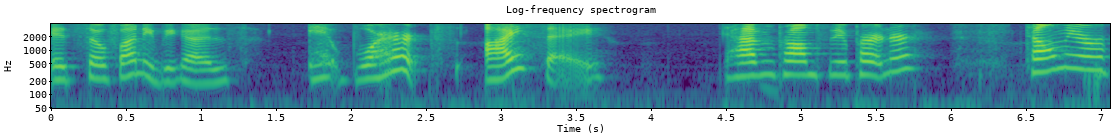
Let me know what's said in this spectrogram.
it's so funny because it works. I say, having problems with your partner? Tell them you're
